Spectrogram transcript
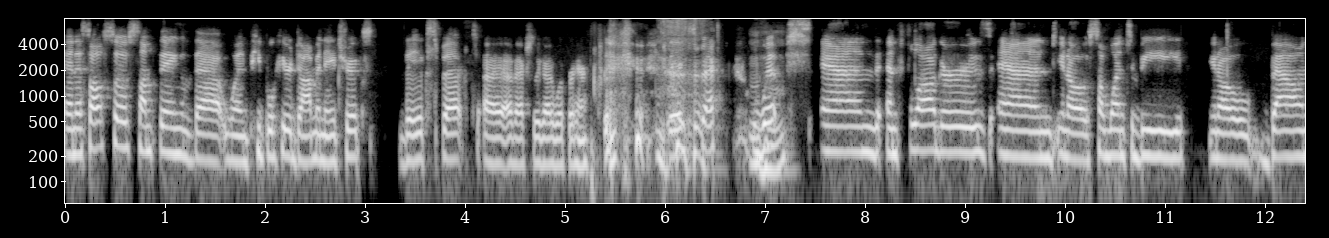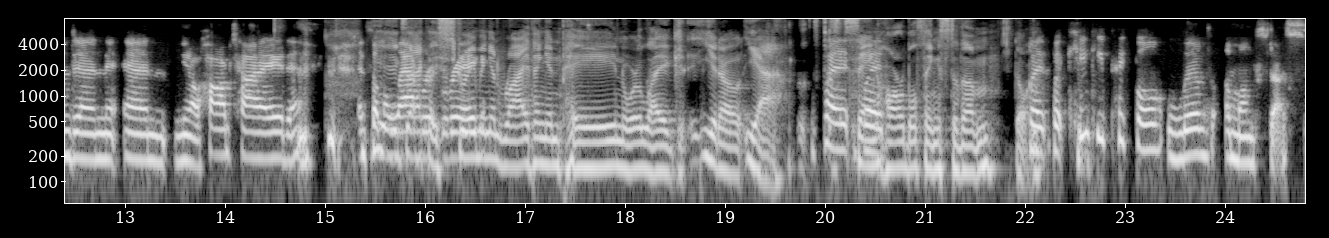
And it's also something that when people hear dominatrix, they expect I, have actually got a whipper here. they expect mm-hmm. whips and and floggers and you know someone to be you know, bound and and you know, hogtied and and some yeah, elaborate exactly. screaming and writhing in pain, or like you know, yeah, but, saying but, horrible things to them. Go but on. but kinky people live amongst us,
